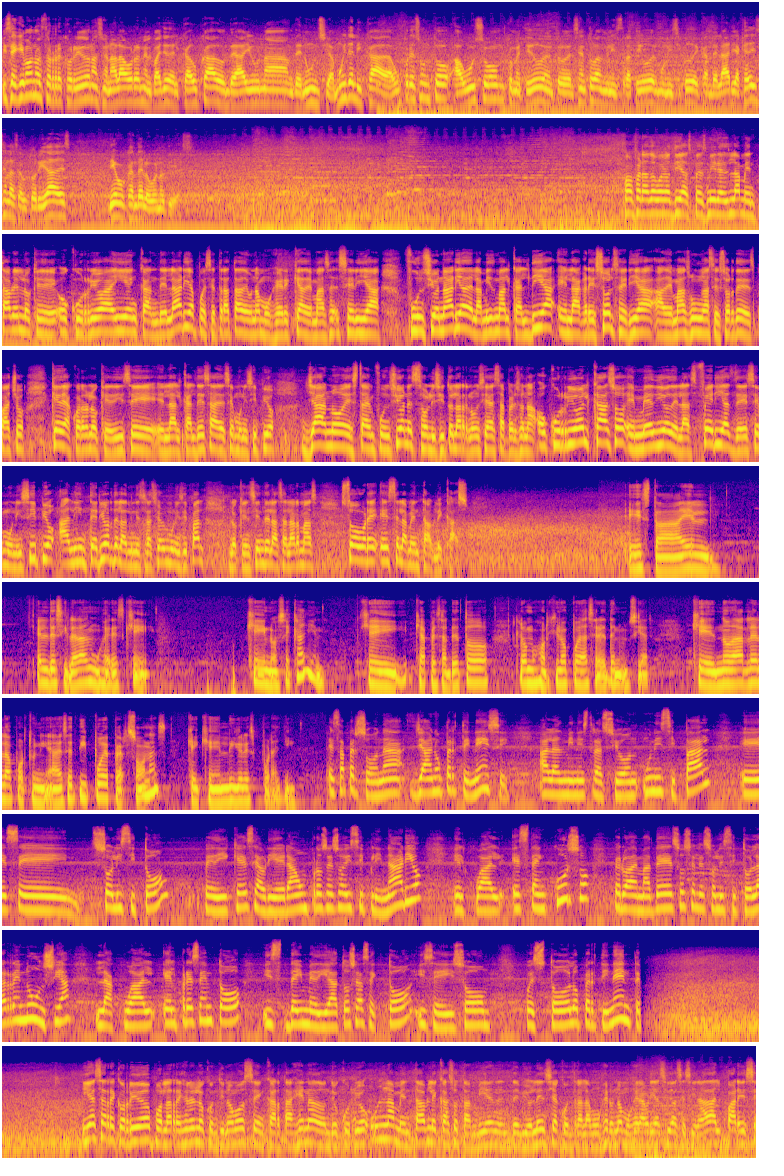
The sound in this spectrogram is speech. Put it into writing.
Y seguimos nuestro recorrido nacional ahora en el Valle del Cauca, donde hay una denuncia muy delicada, un presunto abuso cometido dentro del centro administrativo del municipio de Candelaria. ¿Qué dicen las autoridades? Diego Candelo, buenos días. Juan Fernando, buenos días. Pues mire, es lamentable lo que ocurrió ahí en Candelaria, pues se trata de una mujer que además sería funcionaria de la misma alcaldía. El agresor sería además un asesor de despacho que de acuerdo a lo que dice la alcaldesa de ese municipio ya no está en funciones, solicitó la renuncia de esta persona. Ocurrió el caso en medio de las ferias de ese municipio, al interior de la administración municipal, lo que enciende las alarmas sobre este lamentable caso. Está el el decirle a las mujeres que, que no se callen, que, que a pesar de todo lo mejor que uno puede hacer es denunciar, que es no darle la oportunidad a ese tipo de personas que queden libres por allí. Esa persona ya no pertenece a la administración municipal, eh, se solicitó pedí que se abriera un proceso disciplinario, el cual está en curso, pero además de eso se le solicitó la renuncia, la cual él presentó y de inmediato se aceptó y se hizo pues todo lo pertinente. Y ese recorrido por las regiones lo continuamos en Cartagena, donde ocurrió un lamentable caso también de violencia contra la mujer. Una mujer habría sido asesinada al parecer.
